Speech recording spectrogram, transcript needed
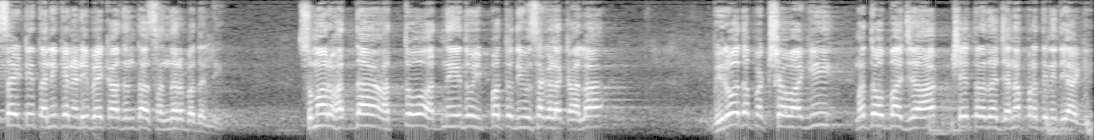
ಎಸ್ ಐ ಟಿ ತನಿಖೆ ನಡಿಬೇಕಾದಂತಹ ಸಂದರ್ಭದಲ್ಲಿ ಸುಮಾರು ಹದ್ದ ಹತ್ತು ಹದಿನೈದು ಇಪ್ಪತ್ತು ದಿವಸಗಳ ಕಾಲ ವಿರೋಧ ಪಕ್ಷವಾಗಿ ಮತ್ತು ಒಬ್ಬ ಜ ಕ್ಷೇತ್ರದ ಜನಪ್ರತಿನಿಧಿಯಾಗಿ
